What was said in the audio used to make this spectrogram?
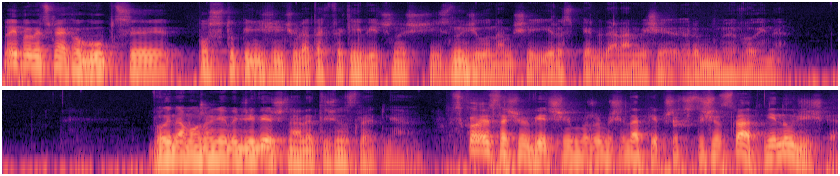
No i powiedzmy, jako głupcy, po 150 latach takiej wieczności znudziło nam się i rozpierdalamy się, robimy wojnę. Wojna może nie będzie wieczna, ale tysiącletnia. Skoro jesteśmy wieczni, możemy się napieprzyć tysiąc lat. Nie nudzi się.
